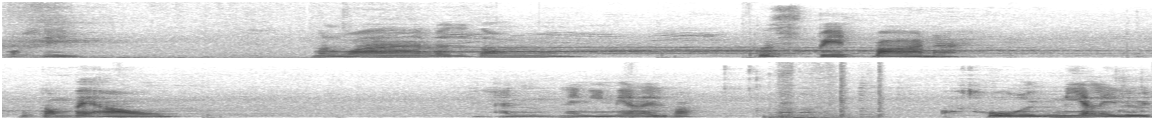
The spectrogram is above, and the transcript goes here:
โอเค เหมือนว่าเราจะต้องกด space bar นะไม่ต้องไปเอา อันในนี้มีอะไรหรือเปล่าโอ้โถไม่มีอะไรเลย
